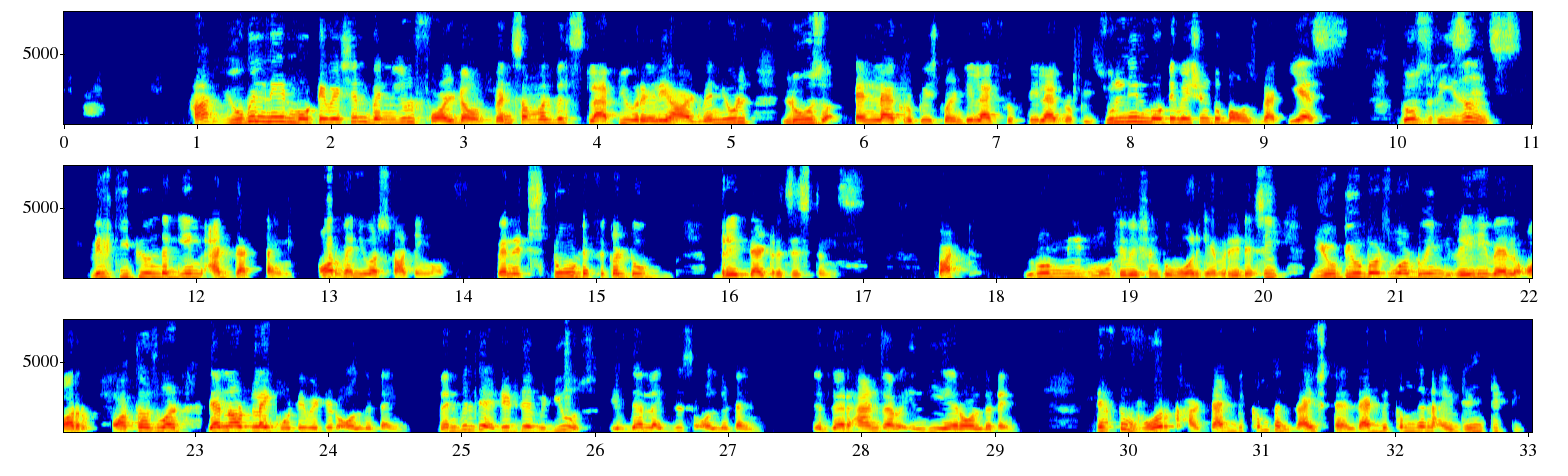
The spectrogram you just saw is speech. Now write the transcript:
Huh? you will need motivation when you'll fall down when someone will slap you really hard when you'll lose 10 lakh rupees 20 lakh 50 lakh rupees. You'll need motivation to bounce back. Yes. Those reasons will keep you in the game at that time or when you are starting off when it's too difficult to break that resistance. But you don't need motivation to work every day. See youtubers who are doing really well or authors who are they're not like motivated all the time. When will they edit their videos if they're like this all the time? If their hands are in the air all the time. They have to work hard. That becomes a lifestyle. That becomes an identity.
